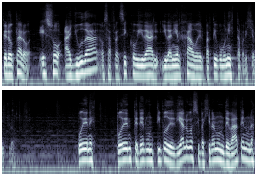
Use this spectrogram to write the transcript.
pero claro, eso ayuda, o sea, Francisco Vidal y Daniel Jado del Partido Comunista, por ejemplo, pueden, pueden tener un tipo de diálogo, se imaginan un debate en unas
